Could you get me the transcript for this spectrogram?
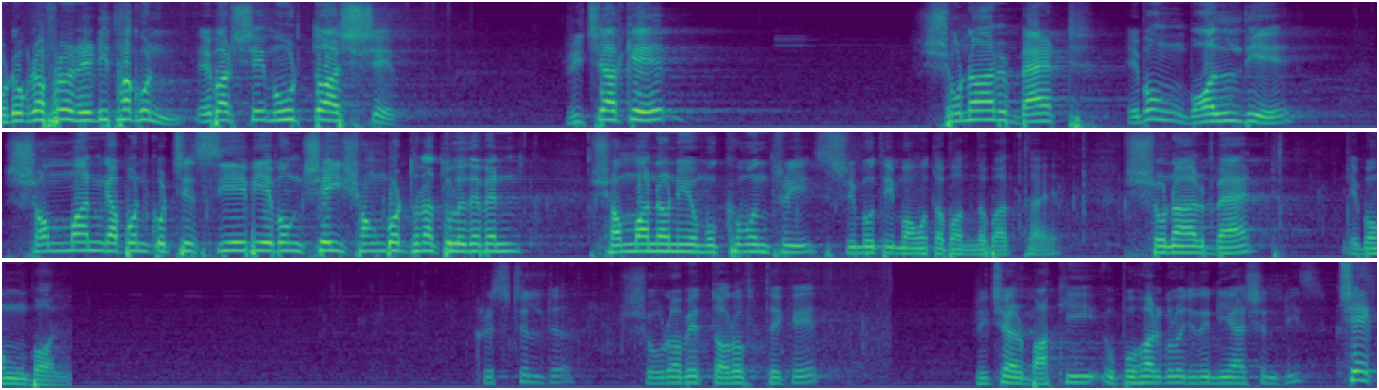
ফটোগ্রাফাররা রেডি থাকুন। এবার সেই মুহূর্ত আসছে। রিচাকে সোনার ব্যাট এবং বল দিয়ে সম্মান জ্ঞাপন করছে সিএবি এবং সেই সংবর্ধনা তুলে দেবেন সম্মাননীয় মুখ্যমন্ত্রী শ্রীমতী মমতা বন্দ্যোপাধ্যায়। সোনার ব্যাট এবং বল ক্রিস্টালটা সৌরভের তরফ থেকে রিচার বাকি উপহারগুলো যদি নিয়ে আসেন প্লিজ চেক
